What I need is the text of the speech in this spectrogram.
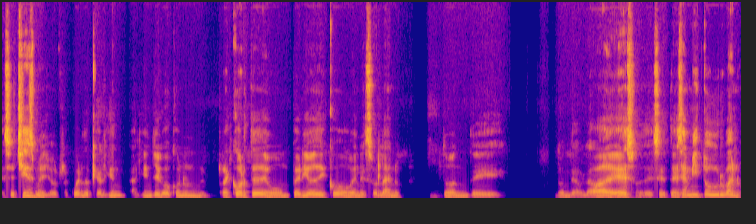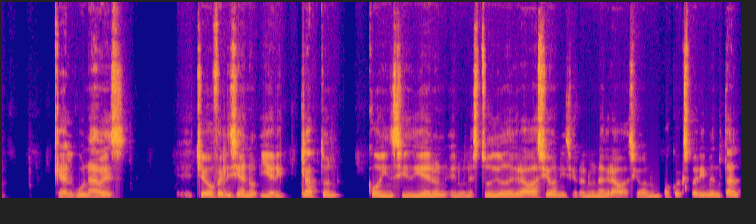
ese chisme. Yo recuerdo que alguien, alguien llegó con un recorte de un periódico venezolano donde, donde hablaba de eso, de ese, mito urbano, que alguna vez eh, Cheo Feliciano y Eric Clapton coincidieron en un estudio de grabación, hicieron una grabación un poco experimental,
